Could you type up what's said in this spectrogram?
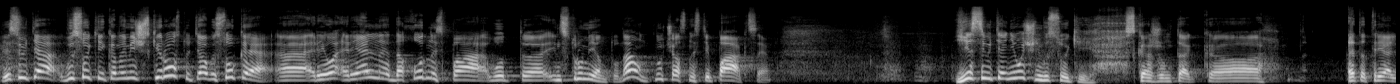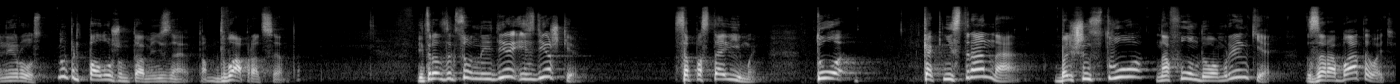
Если у тебя высокий экономический рост, у тебя высокая э, ре, реальная доходность по вот, э, инструменту, да, ну, в частности, по акциям. Если у тебя не очень высокий, скажем так, э, этот реальный рост, ну, предположим, там, я не знаю, там 2%, и транзакционные издержки сопоставимы, то как ни странно, большинство на фондовом рынке зарабатывать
